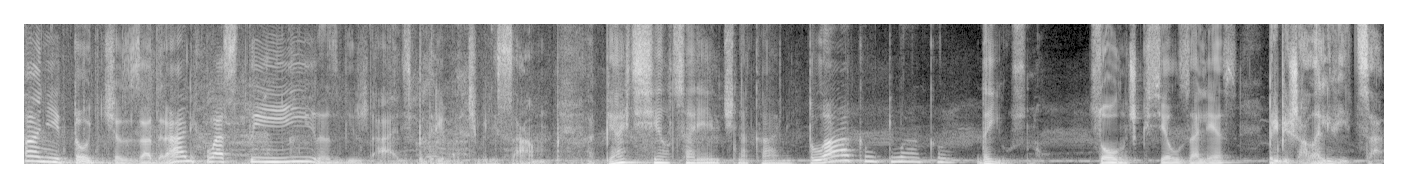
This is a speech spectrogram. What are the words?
Они тотчас задрали хвосты и разбежались по дремучим лесам. Опять сел царевич на камень, плакал, плакал, да и уснул. Солнышко сел за лес, прибежала львица.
